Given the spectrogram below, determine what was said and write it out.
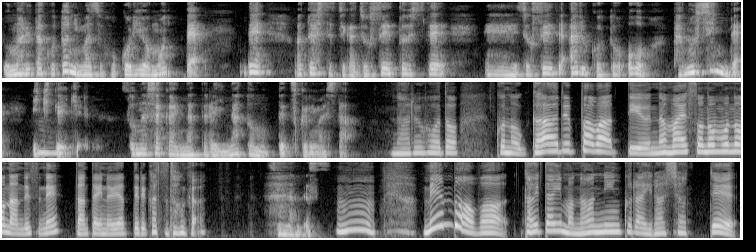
生まれたことにまず誇りを持ってで私たちが女性として、えー、女性であることを楽しんで生きていける、うん、そんな社会になったらいいなと思って作りました。なるほどこのガールパワーっていう名前そのものなんですね団体のやってる活動が。そうなんです。うん、メンバーはだいたい今何人くらいいらっしゃって、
